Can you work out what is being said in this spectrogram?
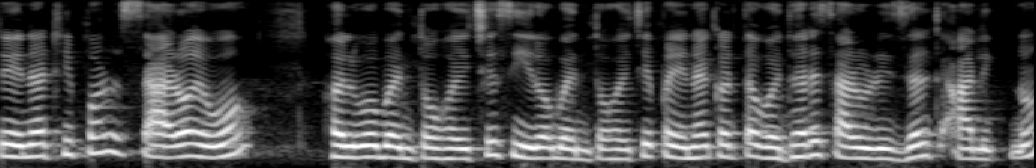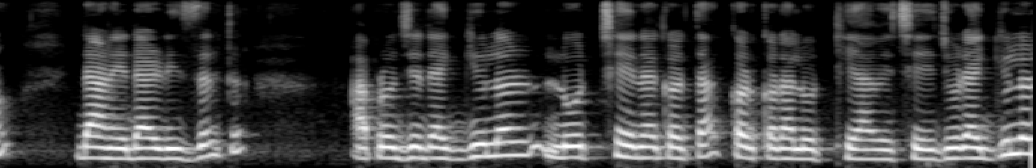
તો એનાથી પણ સારો એવો હલવો બનતો હોય છે, શીરો બનતો હોય છે, પણ એના કરતાં વધારે સારું રિઝલ્ટ આ રીતનો દાણેદાર રિઝલ્ટ આપણો જે રેગ્યુલર લોટ છે એના કરતાં કડકડા લોટથી આવે છે. જો રેગ્યુલર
